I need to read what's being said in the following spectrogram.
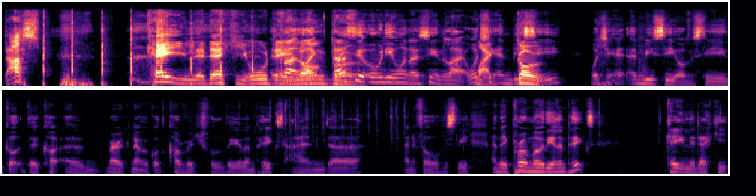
That's Katie Ledecky all day fact, long, like, bro. That's the only one I've seen. Like watching My NBC. Watching NBC, obviously, got the um, American Network got the coverage for the Olympics and uh, NFL, obviously, and they promo the Olympics. Katie Ledecky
